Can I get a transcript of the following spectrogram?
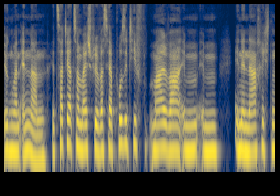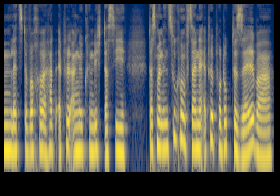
irgendwann ändern? Jetzt hat ja zum Beispiel, was ja positiv mal war im, im, in den Nachrichten letzte Woche, hat Apple angekündigt, dass sie, dass man in Zukunft seine Apple-Produkte selber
